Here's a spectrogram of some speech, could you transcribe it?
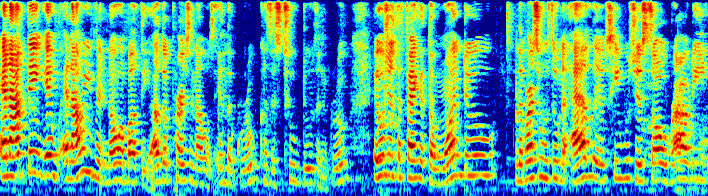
And I think it and I don't even know about the other person that was in the group because it's two dudes in the group. It was just the fact that the one dude, the person who was doing the ad libs, he was just so rowdy,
